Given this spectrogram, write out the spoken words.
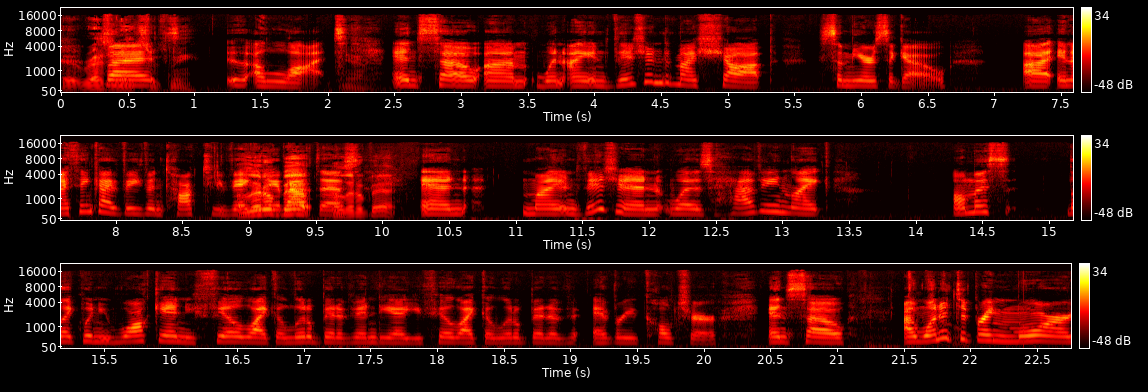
It resonates with me a lot. Yeah. And so um, when I envisioned my shop some years ago, uh, and I think I've even talked to you vaguely about this. A little bit. And my envision was having like almost like when you walk in, you feel like a little bit of India, you feel like a little bit of every culture. And so I wanted to bring more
